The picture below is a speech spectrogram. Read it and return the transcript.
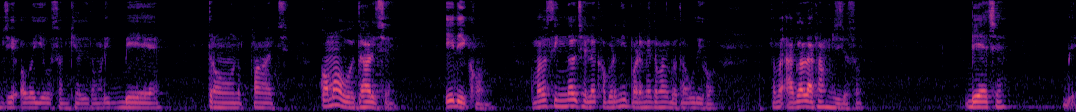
જે અવયવ સંખ્યા છે તમારી બે ત્રણ પાંચ કોમાં વધારે છે એ દેખવાનું તો સિંગલ છે એટલે ખબર નહીં પડે મેં તમને બતાવું દેખો તમે આગલા દાખલા સમજી જશો બે છે બે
